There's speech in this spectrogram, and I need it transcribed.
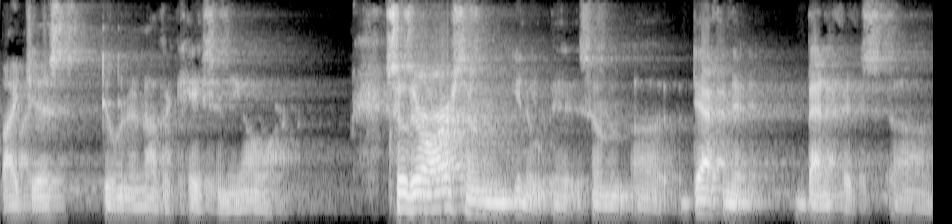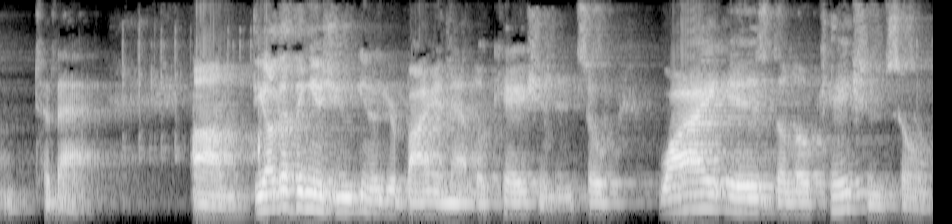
by just doing another case in the OR. So there are some, you know, some uh, definite benefits um, to that. Um, the other thing is you, you know, you're buying that location, and so why is the location so?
